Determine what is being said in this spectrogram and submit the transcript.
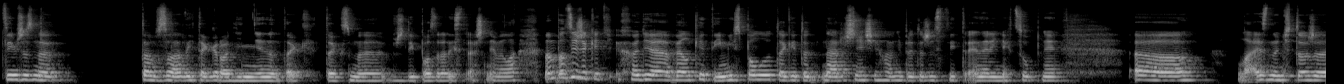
tým, že sme to vzali tak rodinne, no tak, tak sme vždy pozreli strašne veľa. Mám pocit, že keď chodia veľké týmy spolu, tak je to náročnejšie hlavne pretože si tí tréneri nechcú úplne uh, lajznúť to, že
